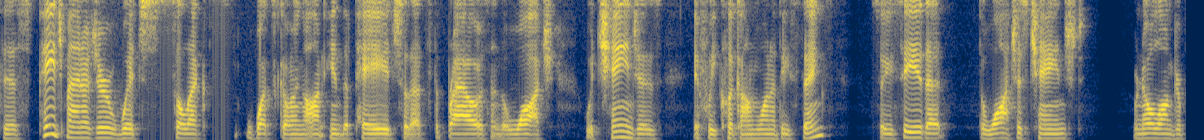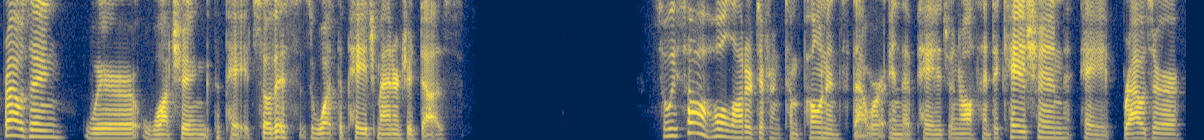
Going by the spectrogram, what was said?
this page manager, which selects what's going on in the page. So that's the browse and the watch, which changes if we click on one of these things. So you see that the watch has changed. We're no longer browsing, we're watching the page. So this is what the page manager does. So we saw a whole lot of different components that were in the page, an authentication, a browser,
